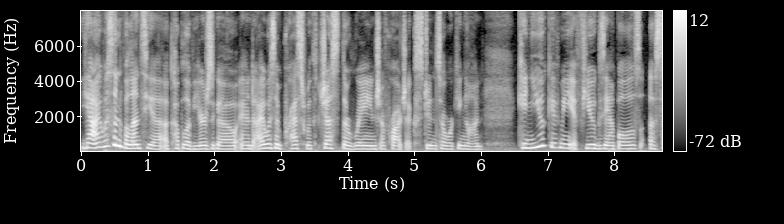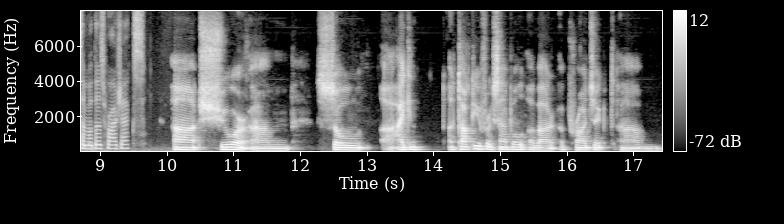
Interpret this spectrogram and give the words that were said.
yeah, I was in Valencia a couple of years ago and I was impressed with just the range of projects students are working on. Can you give me a few examples of some of those projects? Uh, sure. Um, so uh, I can uh, talk to you, for example, about a project um,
